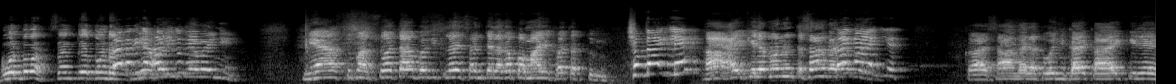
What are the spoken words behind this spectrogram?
बोल बाबा सांगते तोंडात मी बघितलं वहिनी मी आज तुम्हाला स्वतः बघितलंय संत्याला गप्पा मारित होतात तुम्ही. शब्द ऐकले? हा ऐकले म्हणून तर सांगा काय काय ऐकलेत काय सांगायला वहिनी काय काय ऐकले?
